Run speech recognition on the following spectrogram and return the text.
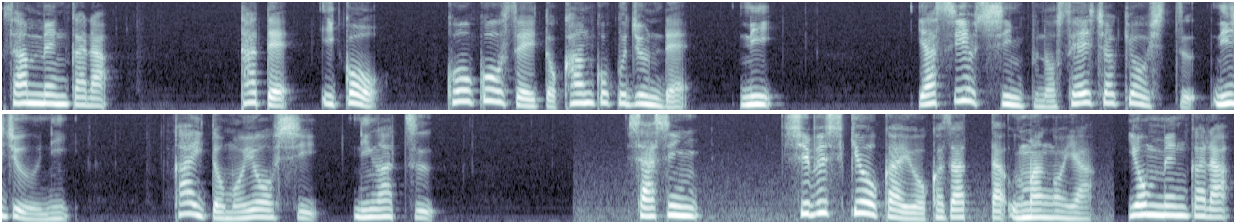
三面から縦移行高校生と韓国巡礼。2安吉神父の聖書教室。22会と催し。2月。写真。志布志教会を飾った馬小屋。4面から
